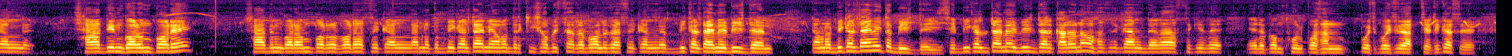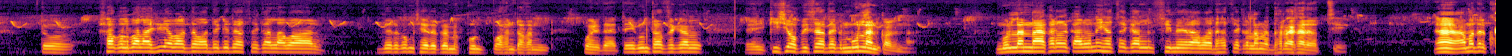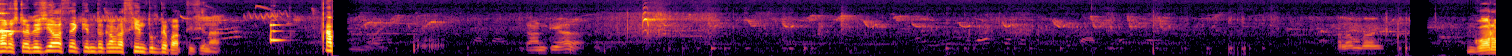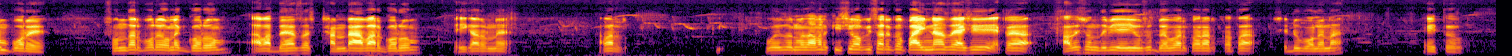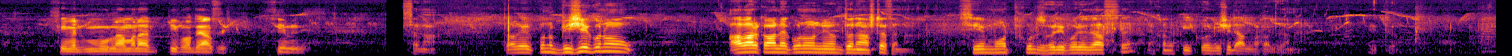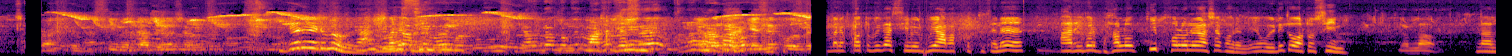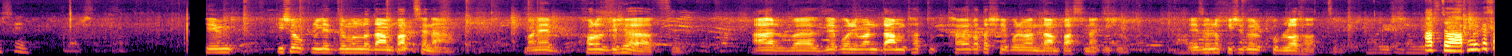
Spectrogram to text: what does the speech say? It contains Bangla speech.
কাল সারাদিন গরম পড়ে, সারাদিন গরম পড়ার পরে হচ্ছে কাল আমরা তো বিকাল টাইমে আমাদের কৃষি অফিসাররা বলে হচ্ছে কাল বিকাল টাইমে বীজ দেন। তো আমরা বিকাল টাইমেই তো বীজ দিই। সেই বিকাল টাইমে বীজ দেওয়ার কারণেও হচ্ছে কাল দেখা যাচ্ছে কি যে এরকম ফুল পছান পচে যাচ্ছে, ঠিক আছে? তো সকালবেলা আসি, আবার দেওয়া দেখে যাচ্ছে কাল আবার যেরকম সেরকম ফুল পছন্দ টছন করে দেয়। তো এগুলো তো হচ্ছে কাল এই কৃষি অফিসার মূল্যায়ন করে না। মূল্যায়ন না করার কারণেই হচ্ছে কাল সিমের আবাদ হচ্ছে কাল আমরা ধরা খা যাচ্ছি। হ্যাঁ আমাদের খরচটা বেশি হচ্ছে কিন্তু আমরা সিম তুলতে পারতেছি না। গরম পরে, সন্ধ্যার পরে অনেক গরম, আবার দেখা যায় ঠান্ডা, আবার গরম, এই কারণে আবার প্রয়োজন মানে আমরা কৃষি অফিসারকে পাই না যে এসে একটা সাজেশন দিবি, এই ওষুধ ব্যবহার করার কথা সেটাও বলে না। এই তো সিমেন্ট মূল আমরা বিপদে আছি সিম নিয়ে না। তবে কোনো বিষে কোনো আবার কারণে কোনো নিয়ন্ত্রণে আসতেছে না। সে মোট ফুল ঝরে পড়ে যাচ্ছে এখন কি করবে সেটা আল্লাহ জানে। এই তো। মানে কত বিঘা সিমের বুয়ে আবাদ করতেছেন হ্যাঁ? আর এবার ভালো কি ফলনের আশা করেন? এটি তো অটো সিম। লাল। সিম। সিম কৃষক ন্যায্য মূল্য দাম পাচ্ছে না। মানে খরচ বেশি হয়ে যাচ্ছে। আর যে পরিমাণ দাম থাকার কথা সে পরিমাণ দাম পাচ্ছে না কৃষক। এই জন্য কৃষকের খুব লস হচ্ছে। আচ্ছা আপনার কাছে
